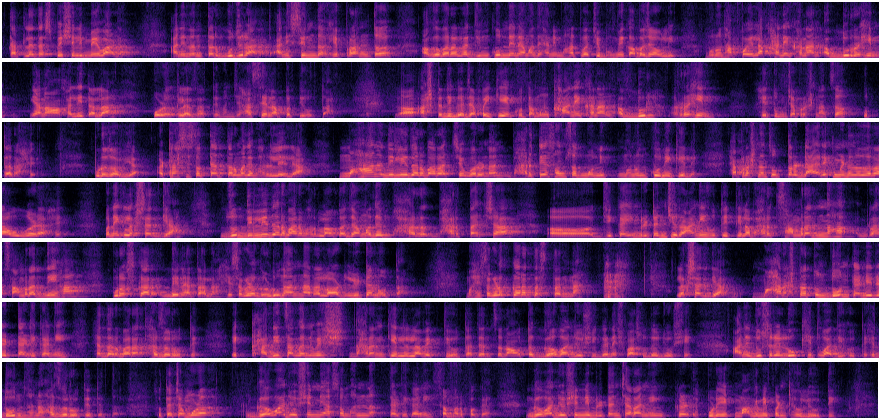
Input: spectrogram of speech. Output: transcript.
त्यातल्या त्या स्पेशली मेवाड आणि नंतर गुजरात आणि सिंध हे प्रांत अकबराला जिंकून देण्यामध्ये आणि महत्वाची भूमिका बजावली. म्हणून हा पहिला खाने खनान अब्दुल रहीम या नावाखाली त्याला ओळखल्या जाते. म्हणजे हा सेनापती होता. अष्टदिग्गजापैकी एक होता. म्हणून खाने खनान अब्दुल रहीम हे तुमच्या प्रश्नाचं उत्तर आहे. पुढे जाऊया. अठराशे सत्याहत्तरमध्ये भरलेल्या महान दिल्ली दरबाराचे वर्णन भारतीय संसद म्हणून कोणी केले? ह्या प्रश्नाचं उत्तर डायरेक्ट मिळणं जरा अवघड आहे. पण एक लक्षात घ्या जो दिल्ली दरबार भरला होता ज्यामध्ये भारत भारताच्या जी काही ब्रिटनची राणी होती तिला भारत साम्राज्ञ हा साम्राज्ञी हा पुरस्कार देण्यात आला. हे सगळं घडून आणणारा लॉर्ड लिटन होता. मग हे सगळं करत असताना लक्षात घ्या महाराष्ट्रातून दोन कॅन्डिडेट त्या ठिकाणी ह्या दरबारात हजर होते. एक खादीचा गणवेश धारण केलेला व्यक्ती होता त्यांचं नाव होतं गवा जोशी गणेश वासुदेव जोशी. आणि दुसरे लोकहितवादी होते हे दोन जण हजर होते तिथं. सो त्याच्यामुळं गवा जोशींनी असं म्हणणं त्या ठिकाणी समर्पक आहे. गवा जोशींनी ब्रिटनच्या राणीकडे पुढे एक मागणी पण ठेवली होती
